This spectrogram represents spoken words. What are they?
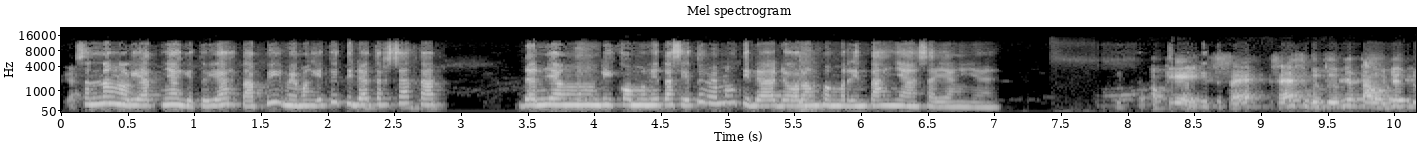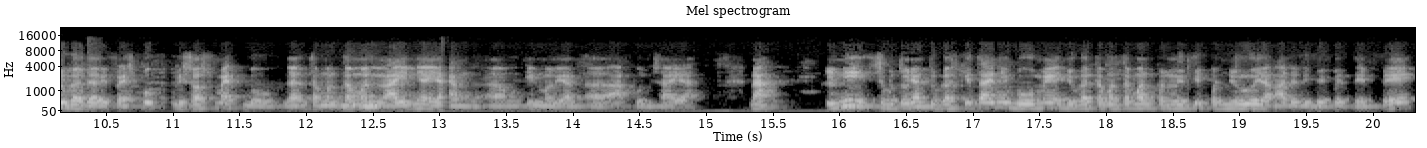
Ya. Senang lihatnya gitu ya. Tapi memang itu tidak tercatat. Dan yang di komunitas itu memang tidak ada orang pemerintahnya sayangnya. Gitu. Oke, okay. gitu. saya saya sebetulnya tahunya juga dari Facebook di sosmed bu dan teman-teman hmm. lainnya yang uh, mungkin melihat uh, akun saya. Nah, ini sebetulnya tugas kita ini Bu Ume juga teman-teman peneliti penyuluh yang ada di BPTP.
